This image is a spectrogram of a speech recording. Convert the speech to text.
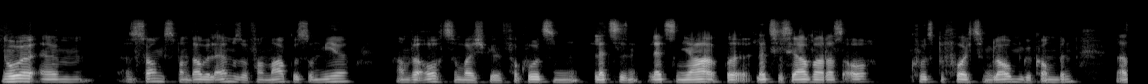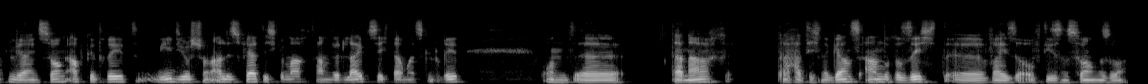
Nur ähm, Songs von Double M, so von Markus und mir, haben wir auch zum Beispiel vor kurzem, letzten, letzten Jahr, äh, letztes Jahr war das auch, kurz bevor ich zum Glauben gekommen bin. Da hatten wir einen Song abgedreht, Videos schon alles fertig gemacht, haben wir in Leipzig damals gedreht. Und äh, danach, da hatte ich eine ganz andere Sichtweise auf diesen Song. So.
